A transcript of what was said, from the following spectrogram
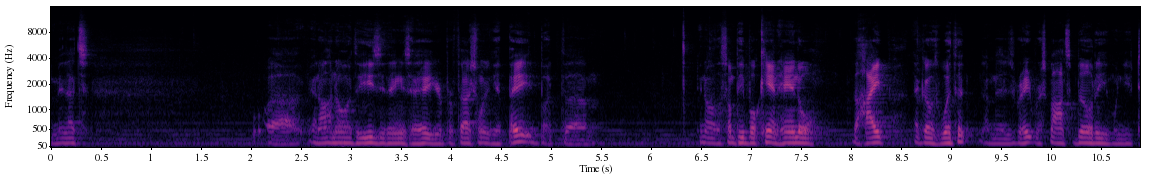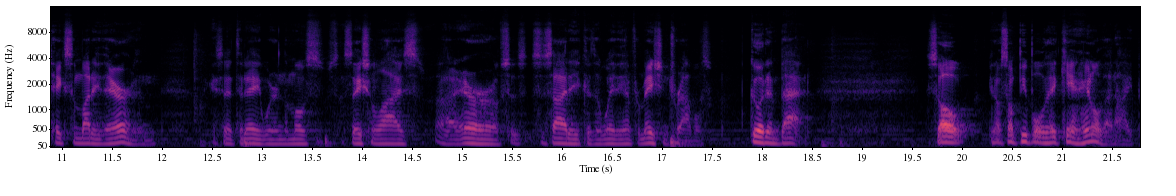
I mean that's. Uh, know, I know the easy thing is, hey, you're professional, you get paid, but um, you know, some people can't handle the hype that goes with it. I mean, there's great responsibility when you take somebody there, and Said today, we're in the most sensationalized uh, era of so- society because of the way the information travels, good and bad. So, you know, some people, they can't handle that hype.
